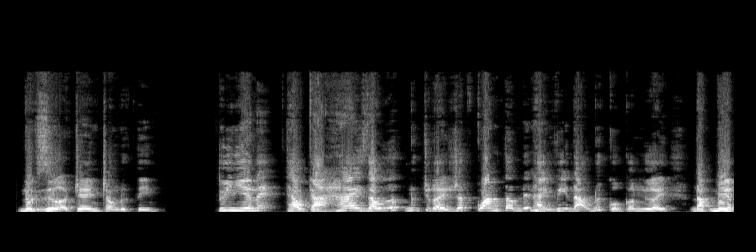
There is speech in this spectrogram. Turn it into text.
Được dựa trên trong đức tin. Tuy nhiên ấy, theo cả hai giao ước, Đức Chúa Trời rất quan tâm đến hành vi đạo đức của con người, đặc biệt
